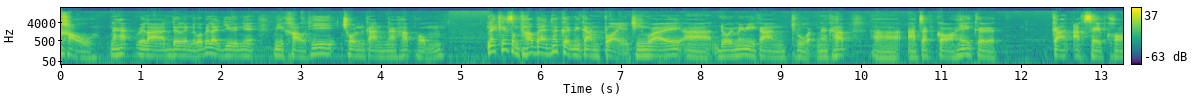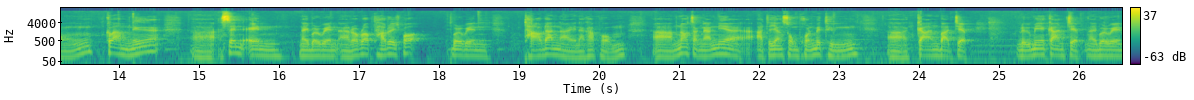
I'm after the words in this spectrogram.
เข่านะฮะเวลาเดินหรือว่าเวลายืนเนี่ยมีเข่าที่ชนกันนะครับผมในเคสของเท้าแบนถ้าเกิดมีการปล่อยทิ้งไว้อ่าโดยไม่มีการตรวจนะครับอาอาจจะก่อให้เกิดการอักเสบของกล้ามเนื้ออาเส้นเอ็นในบริเวณอรอบๆเท้าโดยเฉพาะบริเวณเท้าด้านในนะครับผมอานอกจากนั้นเนี่ยอาจจะยังส่งผลไปถึงอ่าการบาดเจ็บ หรือมีอาการเจ็บในบริเวณ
